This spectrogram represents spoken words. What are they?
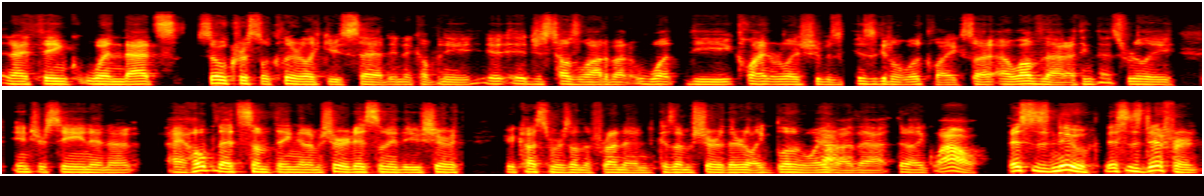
And i think when that's so crystal clear like you said in a company it, it just tells a lot about what the client relationship is, is going to look like. So I, I, love that. I think that's really interesting. And I, I hope that's something and i'm sure it is something that you share with your customers on the front end because i'm sure they're like blown away yeah. by that they're like wow this is new this is different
